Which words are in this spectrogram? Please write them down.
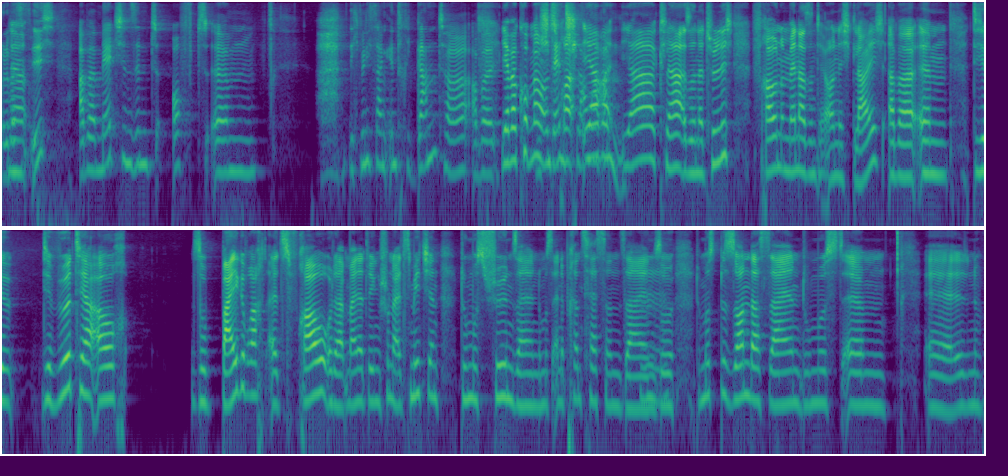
oder was ja. weiß ich. Aber Mädchen sind oft. Ähm, ich will nicht sagen intriganter, aber ja, aber guck mal, uns Fra ja, aber, ja, klar, also natürlich, Frauen und Männer sind ja auch nicht gleich, aber ähm, dir, dir wird ja auch so beigebracht als Frau oder meinetwegen schon als Mädchen, du musst schön sein, du musst eine Prinzessin sein, mhm. so, du musst besonders sein, du musst ähm, äh, eine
